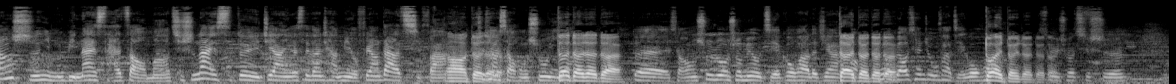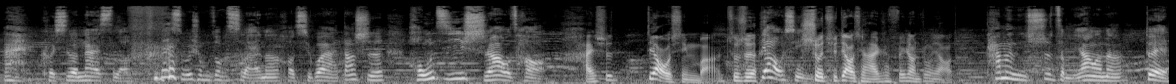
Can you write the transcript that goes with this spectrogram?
当时你们比 Nice 还早吗？其实 Nice 对这样一个 C 端产品有非常大的启发啊对对对就像小红书一样。对对对对对小红书如果说没有结构化的这样，哦对对对对没有标签就无法结构化。对对对对对，所以说其实，唉，可惜了 Nice 了。Nice 为什么做不起来呢？好奇怪，当时红极一时啊！我操，还是调性吧，就是调性社区调性还是非常重要的。他们是怎么样了呢？对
